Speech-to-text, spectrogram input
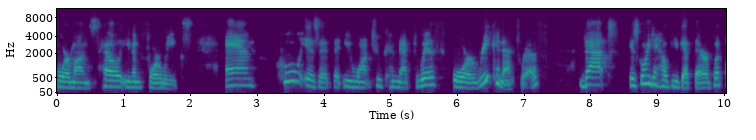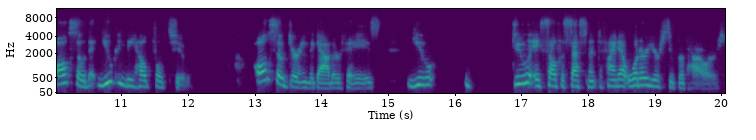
four months, hell, even four weeks. And who is it that you want to connect with or reconnect with that is going to help you get there, but also that you can be helpful too. Also, during the gather phase, you do a self assessment to find out what are your superpowers?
